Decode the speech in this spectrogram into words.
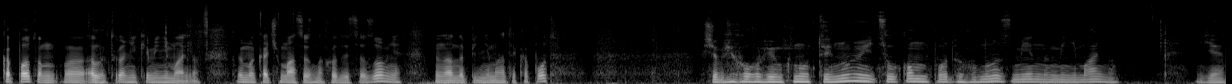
капотом е, електроніки мінімально. Вимикач маси знаходиться ззовні, не треба піднімати капот щоб його увімкнути. Ну і цілком по двигуну змін мінімально. Є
